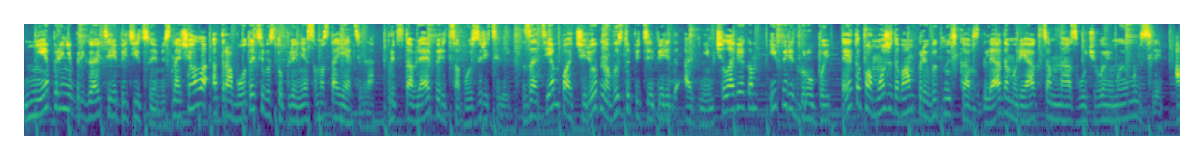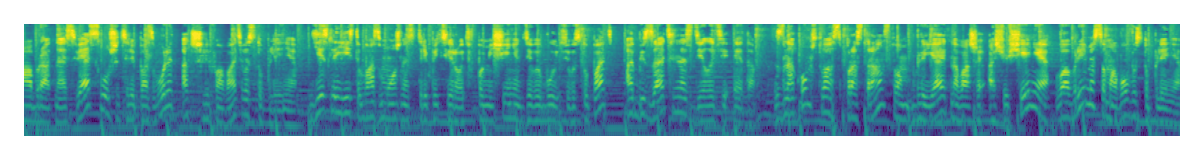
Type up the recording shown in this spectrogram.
Не пренебрегайте репетициями. Сначала отработайте выступление самостоятельно, представляя перед собой зрителей. Затем поочередно выступите перед одним человеком и перед группой. Это поможет вам привыкнуть ко взглядам и реакциям на озвучиваемые мысли. А обратная связь слушателей позволит отшлифовать выступление. Если есть возможность репетировать в помещении, где вы будете выступать, обязательно сделайте это. Знакомство с пространством влияет на ваши ощущения во время самого выступления.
